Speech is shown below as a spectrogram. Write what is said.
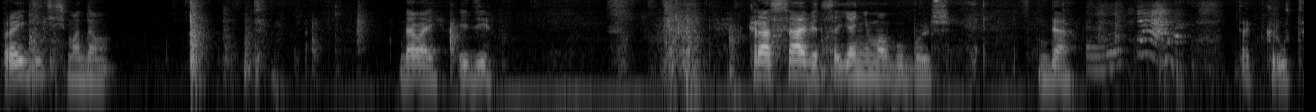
Пройдитесь, мадам. Давай, иди. Красавица, я не могу больше. Да. Так круто.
